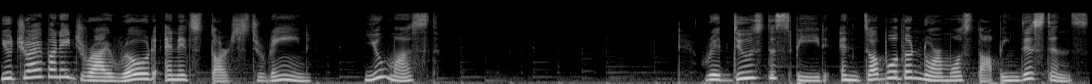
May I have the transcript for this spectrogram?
You drive on a dry road and it starts to rain you must reduce the speed and double the normal stopping distance.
